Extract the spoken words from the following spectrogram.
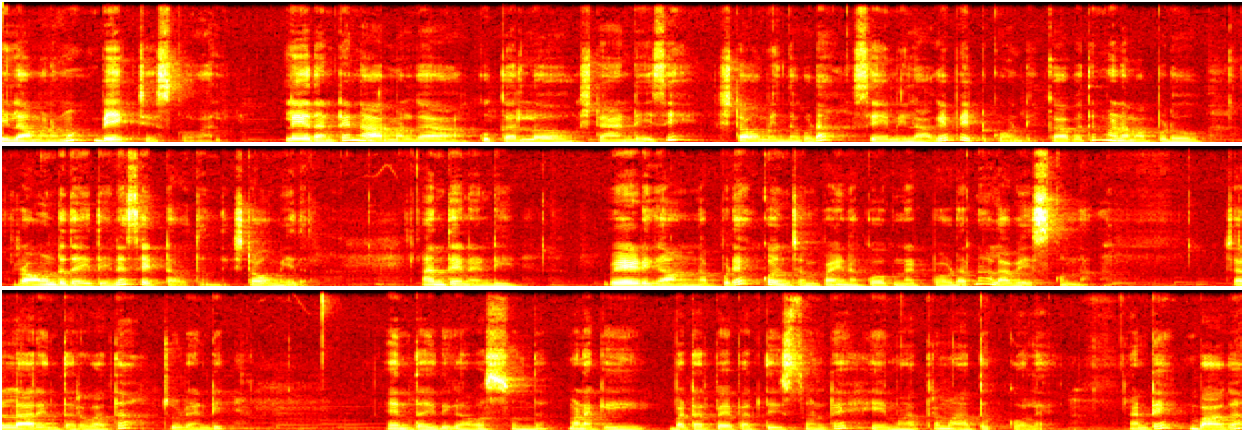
ఇలా మనము బేక్ చేసుకోవాలి. లేదంటే నార్మల్గా కుక్కర్లో స్టాండ్ వేసి స్టవ్ మీద కూడా సేమ్ ఇలాగే పెట్టుకోండి. కాకపోతే మనం అప్పుడు రౌండ్ది అయితేనే సెట్ అవుతుంది స్టవ్ మీద. అంతేనండి. వేడిగా ఉన్నప్పుడే కొంచెం పైన కోకోనట్ పౌడర్ని అలా వేసుకున్నా. చల్లారిన తర్వాత చూడండి ఎంత ఇదిగా వస్తుందో. మనకి బటర్ పేపర్ తీస్తుంటే ఏమాత్రం ఆతుక్కోలే. అంటే బాగా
